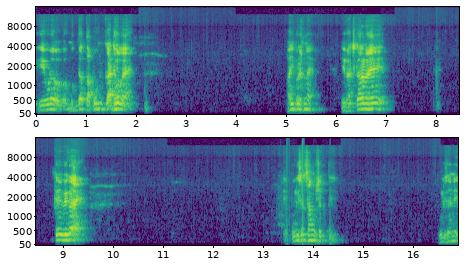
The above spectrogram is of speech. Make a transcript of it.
एवढा मुद्दा तापवून का ठेवला आहे हाही प्रश्न आहे. हे राजकारण आहे काही वेगळं आहे? पोलिसच सांगू शकतील. पोलिसांनी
